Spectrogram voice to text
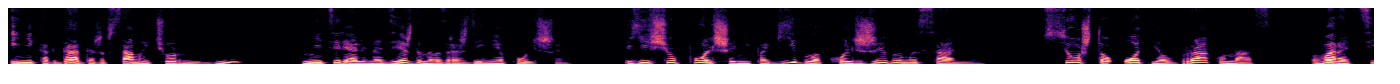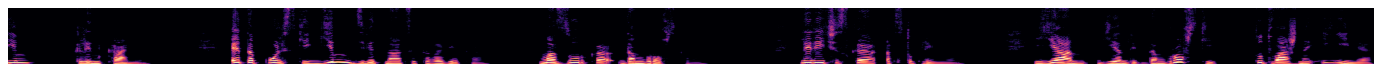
и никогда, даже в самые черные дни, не теряли надежды на возрождение Польши. Еще Польша не погибла, коль живы мы сами. Все, что отнял враг у нас, воротим клинками. Это польский гимн XIX века, мазурка Домбровского. Лирическое отступление. Ян Генрих Домбровский, тут важно и имя,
